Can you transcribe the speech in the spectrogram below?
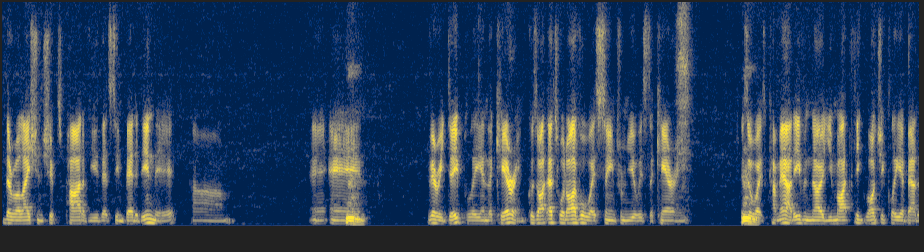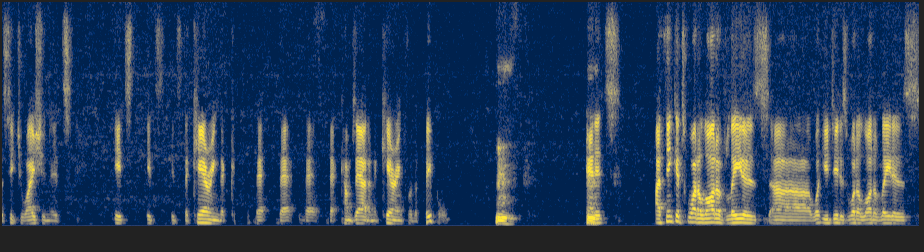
the relationships part of you that's embedded in there, um, and, and mm. very deeply, and the caring, because that's what I've always seen from you is the caring has mm. always come out, even though you might think logically about a situation, it's it's it's it's the caring that that that that, that comes out and the caring for the people, mm. and hmm. it's I think it's what a lot of leaders, uh, what you did is what a lot of leaders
